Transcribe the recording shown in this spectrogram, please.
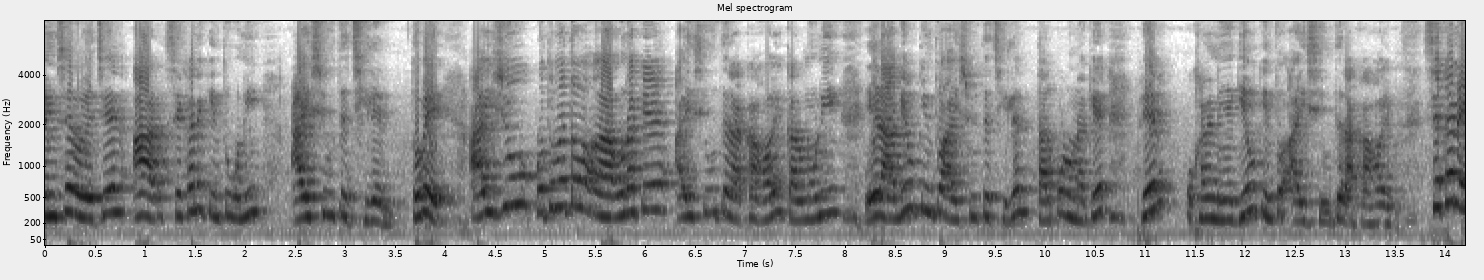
এমসে রয়েছেন আর সেখানে কিন্তু উনি আইসিইউতে ছিলেন। তবে আইসিইউ প্রথমে তো ওনাকে আইসিইউতে রাখা হয় কারণ উনি এর আগেও কিন্তু আইসিইউতে ছিলেন, তারপর ওনাকে ফের ওখানে নিয়ে গিয়েও কিন্তু আইসিইউতে রাখা হয়। সেখানে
